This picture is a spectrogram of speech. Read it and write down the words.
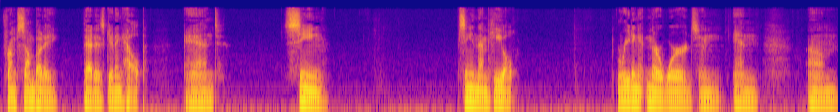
from somebody that is getting help and seeing seeing them heal reading it in their words and and um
